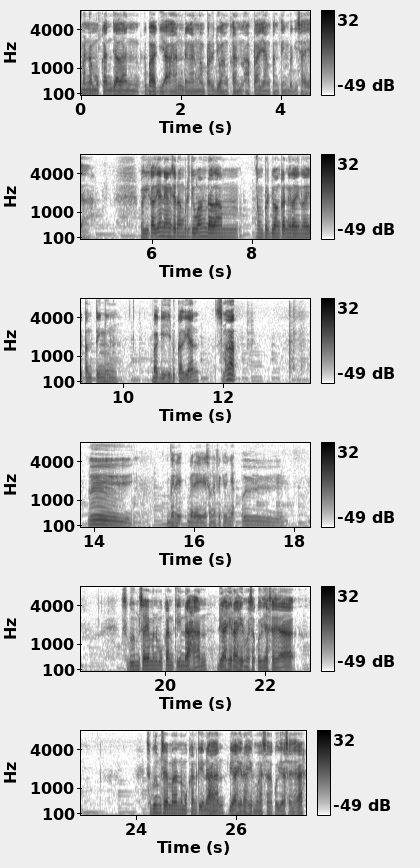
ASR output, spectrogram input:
menemukan jalan kebahagiaan dengan memperjuangkan apa yang penting bagi saya. Bagi kalian yang sedang berjuang dalam memperjuangkan nilai-nilai penting bagi hidup kalian semangat Wih, bere bere sound effect itunya. Wih. Sebelum saya menemukan keindahan di akhir-akhir masa kuliah saya sebelum saya menemukan keindahan di akhir-akhir masa kuliah saya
